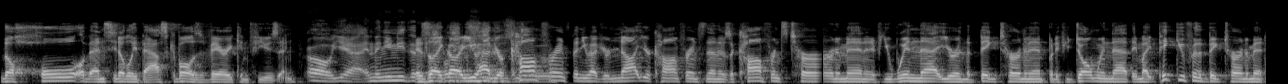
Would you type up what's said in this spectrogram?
the whole of NCAA basketball is very confusing. Oh yeah, and then you need the It's like, oh, you have your conference, then you have your not your conference, and then there's a conference tournament, and if you win that, you're in the big tournament. But if you don't win that, they might pick you for the big tournament,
